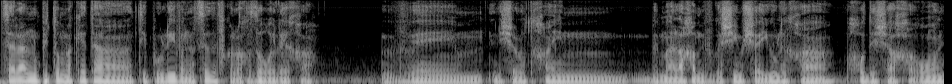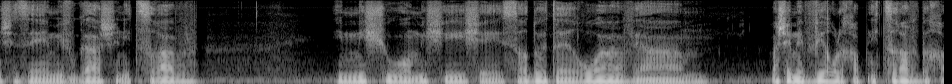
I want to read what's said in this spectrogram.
צללנו פתאום לקטע הטיפולי, ואני רוצה דווקא לחזור אליך. ולשאול אותך אם במהלך המפגשים שהיו לך בחודש האחרון, שזה מפגש שנצרב עם מישהו או מישהי ששרדו את האירוע, ומה וה... שהם העבירו לך נצרב בך.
